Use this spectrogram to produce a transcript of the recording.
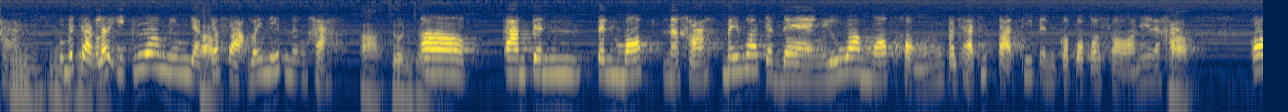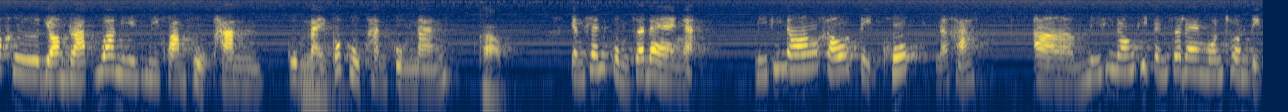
ค่ะ อืมอืมคุณประจักษ์แล้วอีกเรื่องหนึ่งอยากครับ จะฝากไว้นิดนึงค่ะอ่าเชิญเชิญเอ่อการเป็นเป็นม็อบนะคะ ไม่ว่าจะแดงหรือว่าม็อบของประชาธิปัตย์ที่เป็นกปปสนี่นะคคะ รับ ก็คือยอมรับว่ามีมีความผูกพันกลุ่มไหนอืม ก็ผูกพันกลุ่มนั้น ครับ อย่างเช่นกลุ่มแสอแดงอะ่ะ มีพี่น้องเขาติดคุกนะคะอ่ามีพี่น้องที่เป็นแสอแดงมวลชนติด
